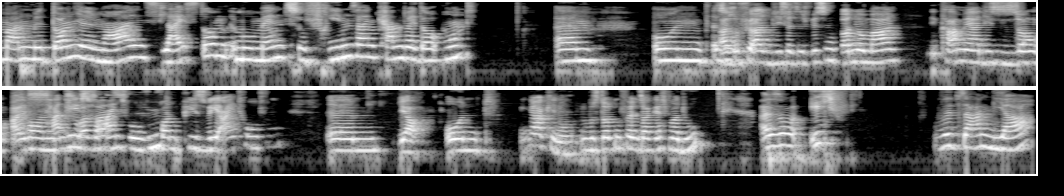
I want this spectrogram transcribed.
man mit Daniel Malens Leistung im Moment zufrieden sein kann bei Dortmund. Ähm, und Also, für alle, die es jetzt nicht wissen, Donjo Malen kam ja diese Saison als Von PSV Eindhoven. von PSW Eindhoven. Ähm, ja, und ja, Kino, du bist Dortmund-Fan, sag erst mal du. Also ich würde sagen, ja,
